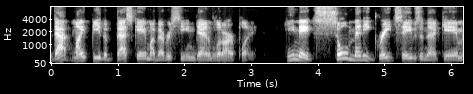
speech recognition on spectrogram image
That might be the best game I've ever seen Dan Vladar play. He made so many great saves in that game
